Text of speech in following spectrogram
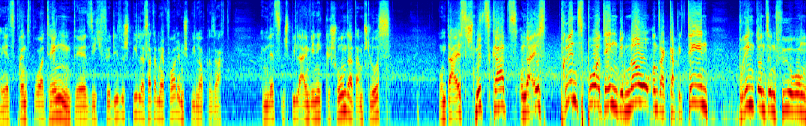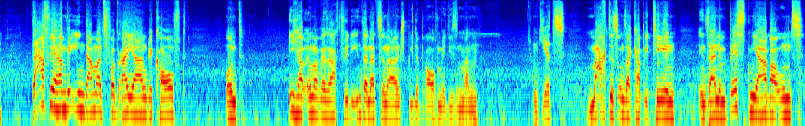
Jetzt Prinz Boateng, der sich für dieses Spiel, das hat er mir vor dem Spiel noch gesagt, im letzten Spiel ein wenig geschont hat am Schluss. Und da ist Schmitzkatz und da ist Prinz Boateng, genau unser Kapitän, bringt uns in Führung. Dafür haben wir ihn damals vor drei Jahren gekauft. Und ich habe immer gesagt, für die internationalen Spiele brauchen wir diesen Mann. Und jetzt macht es unser Kapitän in seinem besten Jahr bei uns.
